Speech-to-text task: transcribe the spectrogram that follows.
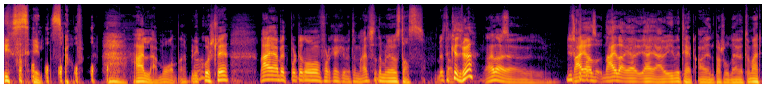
I selskap. Helle måned. Blir koselig. Nei, jeg er bedt bort til noen folk jeg ikke vet hvem er, så det blir jo stas. Kødder du? Nei da, jeg, nei, altså, nei da, jeg, jeg er jo invitert av en person jeg vet hvem er.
